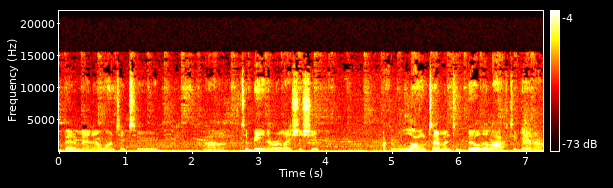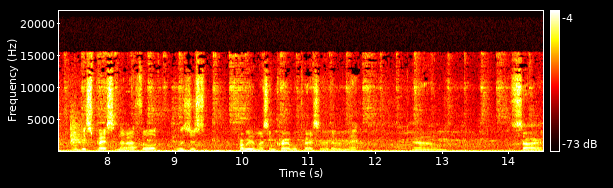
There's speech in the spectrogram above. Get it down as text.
a better man. I wanted to uh, to be in a relationship like a long term and to build a life together with this person that I thought was just probably the most incredible person I'd ever met. Um, so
